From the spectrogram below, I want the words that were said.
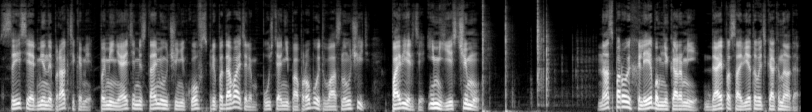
сессии обмены практиками, поменяйте местами учеников с преподавателем, пусть они попробуют вас научить. Поверьте, им есть чему. Нас порой хлебом не корми, дай посоветовать как надо.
